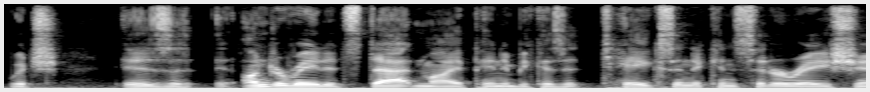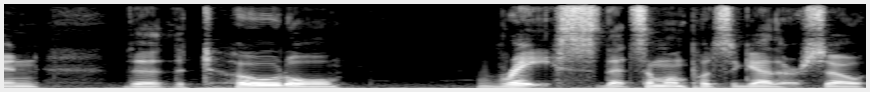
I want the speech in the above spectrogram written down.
which is an underrated stat in my opinion because it takes into consideration the the total race that someone puts together. So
